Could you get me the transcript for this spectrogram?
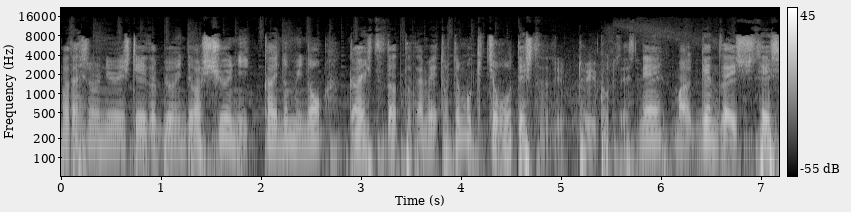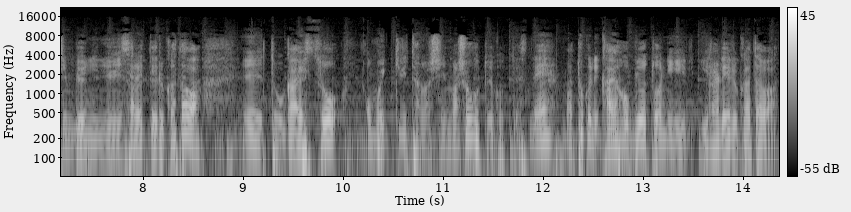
私の入院していた病院では週に1回のみの外出だったため、とても貴重でしたということですね。まあ、現在、精神病院に入院されている方は、えっ、ー、と、外出を思いっきり楽しみましょうということですね。まあ、特に開放病棟にいられる方は、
